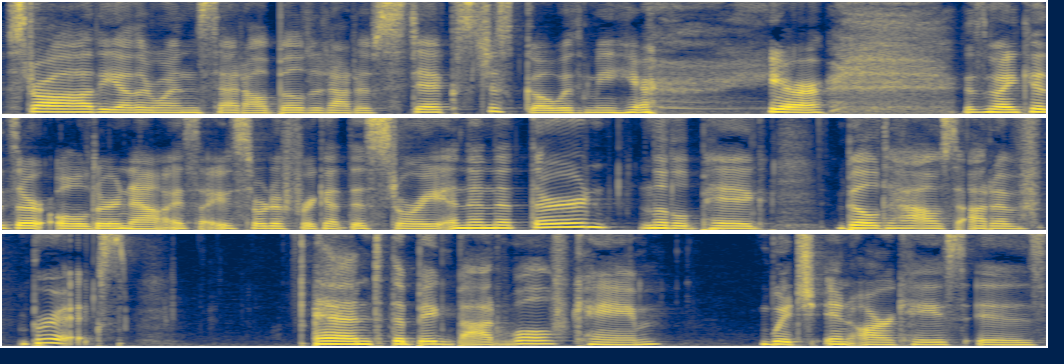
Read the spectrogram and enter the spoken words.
straw. The other one said, I'll build it out of sticks. Just go with me here. here. Because my kids are older now, as I sort of forget this story. And then the third little pig built a house out of bricks. And the big bad wolf came which in our case is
